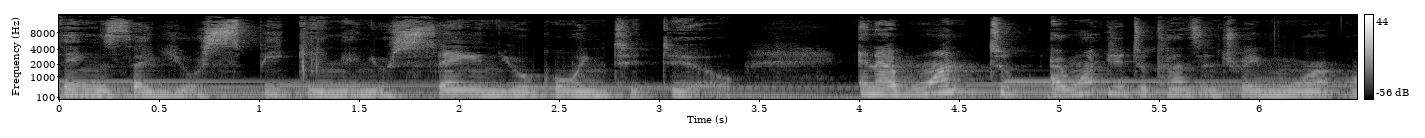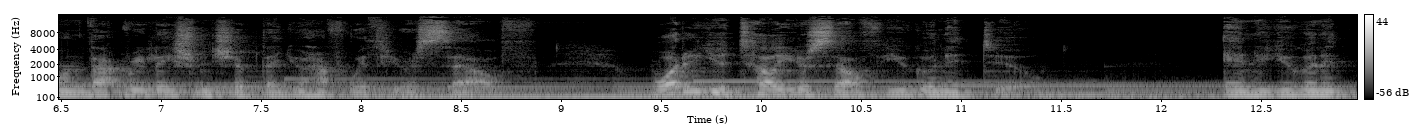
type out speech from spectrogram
things that you're speaking and you're saying you're going to do. And I want to I want you to concentrate more on that relationship that you have with yourself. What do you tell yourself you're going to do? And you're going to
